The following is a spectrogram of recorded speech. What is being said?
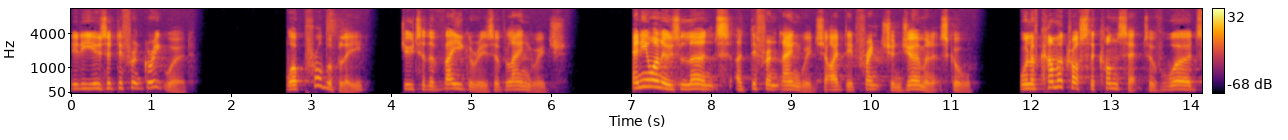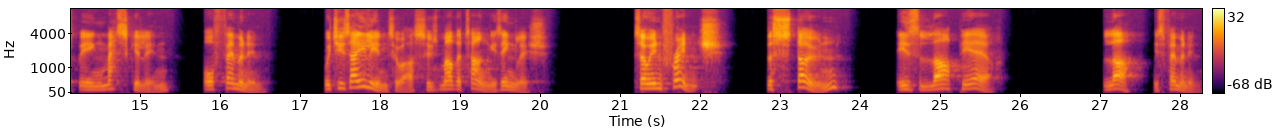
did he use a different Greek word? Well, probably due to the vagaries of language. Anyone who's learnt a different language, I did French and German at school, will have come across the concept of words being masculine or feminine, which is alien to us whose mother tongue is English. So in French, the stone is la pierre. La is feminine.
